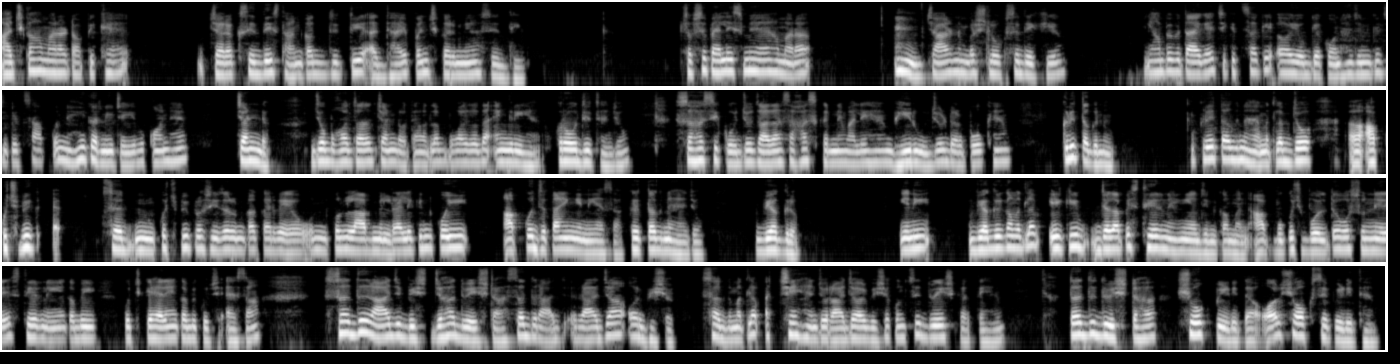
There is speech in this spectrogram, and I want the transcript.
आज का हमारा टॉपिक है चरक सिद्धि स्थान का द्वितीय अध्याय पंचकर्मीय सिद्धि। सबसे पहले इसमें है हमारा चार नंबर श्लोक से देखिए। यहाँ पे बताया गया चिकित्सा के अयोग्य कौन है, जिनकी चिकित्सा आपको नहीं करनी चाहिए, वो कौन है? चंड, जो बहुत ज़्यादा चंड होते हैं मतलब बहुत ज़्यादा एंग्री हैं, क्रोधित हैं जो। सहसिको जो ज़्यादा साहस करने वाले हैं, भीरु, जो डरपोक हैं, कृतघ्न। कृतघ्न है मतलब जो आप कुछ भी से कुछ भी प्रोसीजर उनका कर रहे हो, उनको लाभ मिल रहा है, लेकिन कोई आपको जताएँगे नहीं ऐसा। कृतज्ञ है जो, व्यग्र। यानी व्यग्र का मतलब एक ही जगह पे स्थिर नहीं है जिनका मन। आप वो कुछ बोलते हो, वो सुनने रहे स्थिर नहीं है, कभी कुछ कह रहे हैं, कभी कुछ ऐसा। सदराज जह द्वेष्टा, सदराज, राजा और भिषक। सद मतलब अच्छे हैं, जो राजा और भिषक उनसे द्वेष करते हैं। तद द्विष्ट शोक पीड़ित है और शोक से पीड़ित है।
